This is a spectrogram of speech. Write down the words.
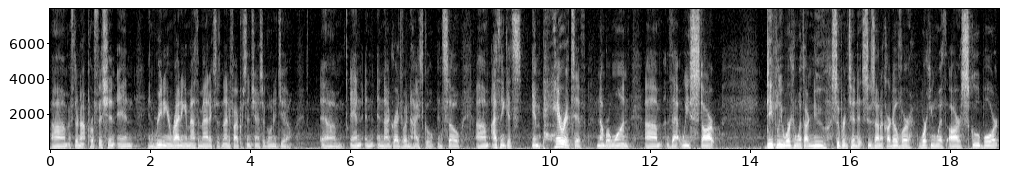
um, if they're not proficient in, in reading and writing and mathematics, there's 95% chance of going to jail um, and, and, and not graduating high school. And so um, I think it's imperative, number one, um, that we start deeply working with our new superintendent, Susana Cordova, working with our school board,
